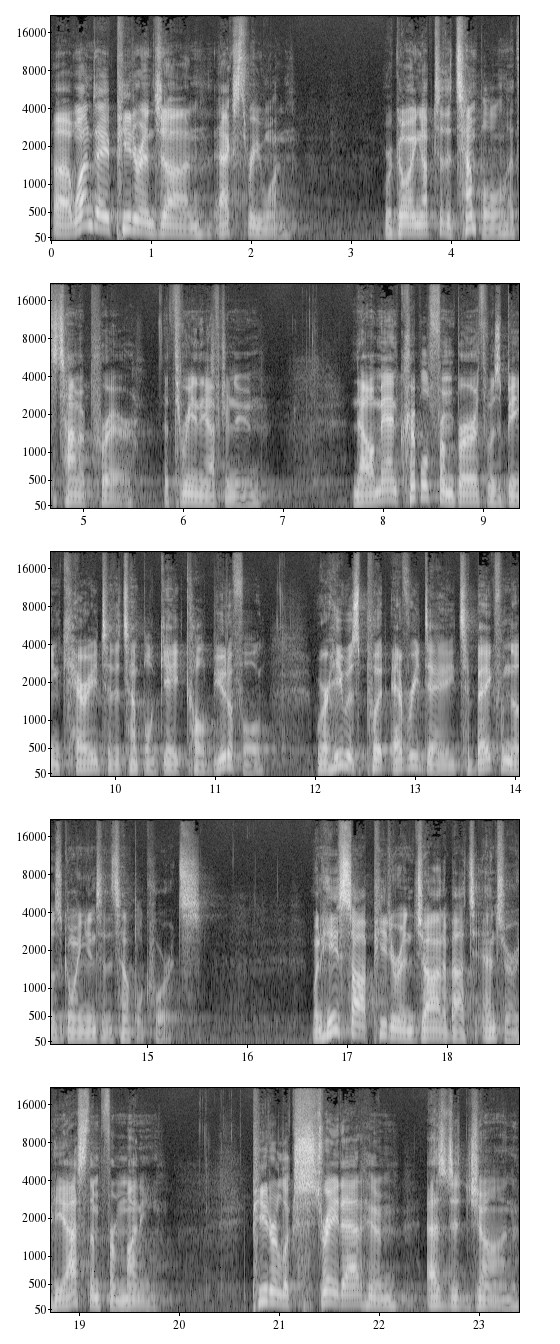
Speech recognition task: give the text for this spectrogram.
Uh, one day, Peter and John, Acts 3 1 were going up to the temple at the time of prayer at three in the afternoon. Now, a man crippled from birth was being carried to the temple gate called Beautiful, where he was put every day to beg from those going into the temple courts. When he saw Peter and John about to enter, he asked them for money. Peter looked straight at him, as did John.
